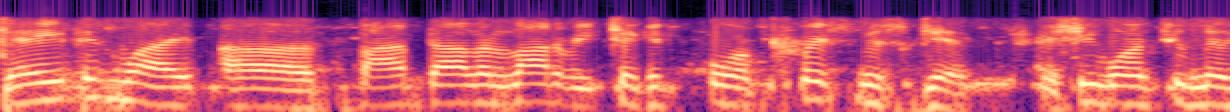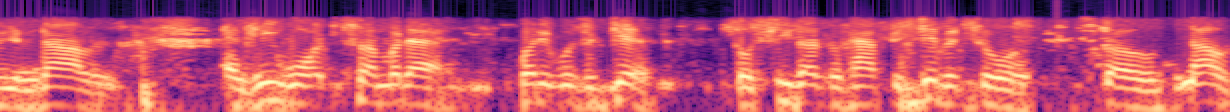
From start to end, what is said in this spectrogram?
gave his wife a five dollar lottery ticket for a Christmas gift, and she won two million dollars. And he wants some of that, but it was a gift, so she doesn't have to give it to him. So no,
